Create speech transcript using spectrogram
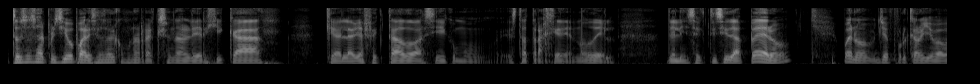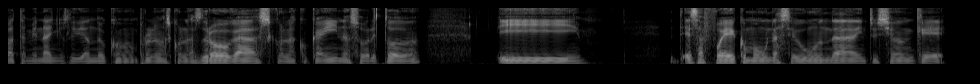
Entonces al principio parecía ser como una reacción alérgica que le había afectado así como esta tragedia, ¿no? Del, del insecticida, pero bueno, Jeff Porcaro llevaba también años lidiando con problemas con las drogas, con la cocaína sobre todo, y esa fue como una segunda intuición que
